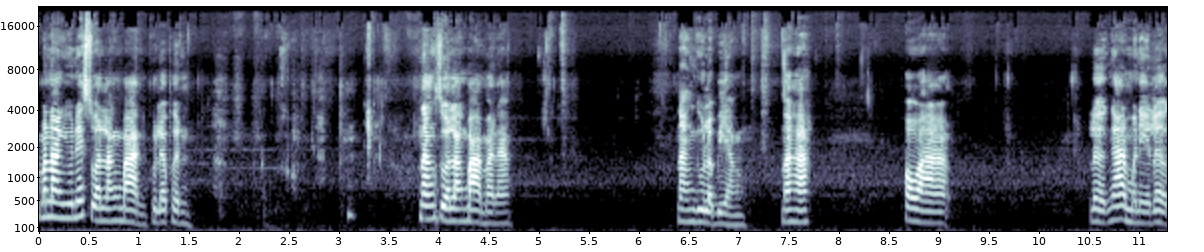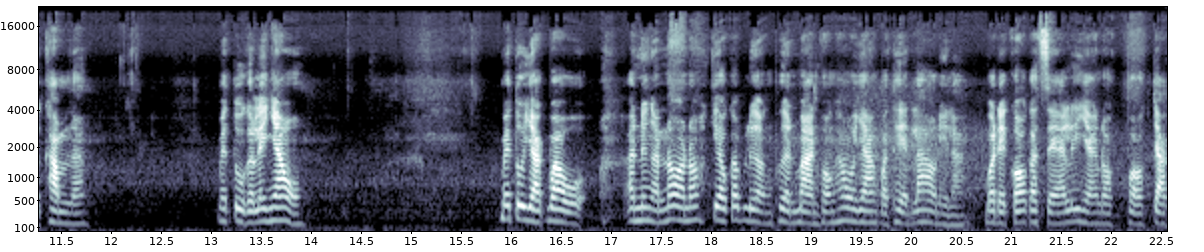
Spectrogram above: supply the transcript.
มานั่งอยู่ในสวนหลังบ้านพุ่นละเพิ่น นั่งสวนหลังบ้านมานะนั่งอยู่ระเบียงนะคะ เพราะว่า เลิกงานมื้อนี้เลิกคำนะแม่ตู่ก็เลยเหย้าแม่ตู่อยากเบาอันนึงอันนอเนาะเกี่ยวกับเรื่องเพื่อนบ้านของเฮายางประเทศลาวนี่ล่ะบ่ได้กาะกระแสหรือหยังดอกพอกจาก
